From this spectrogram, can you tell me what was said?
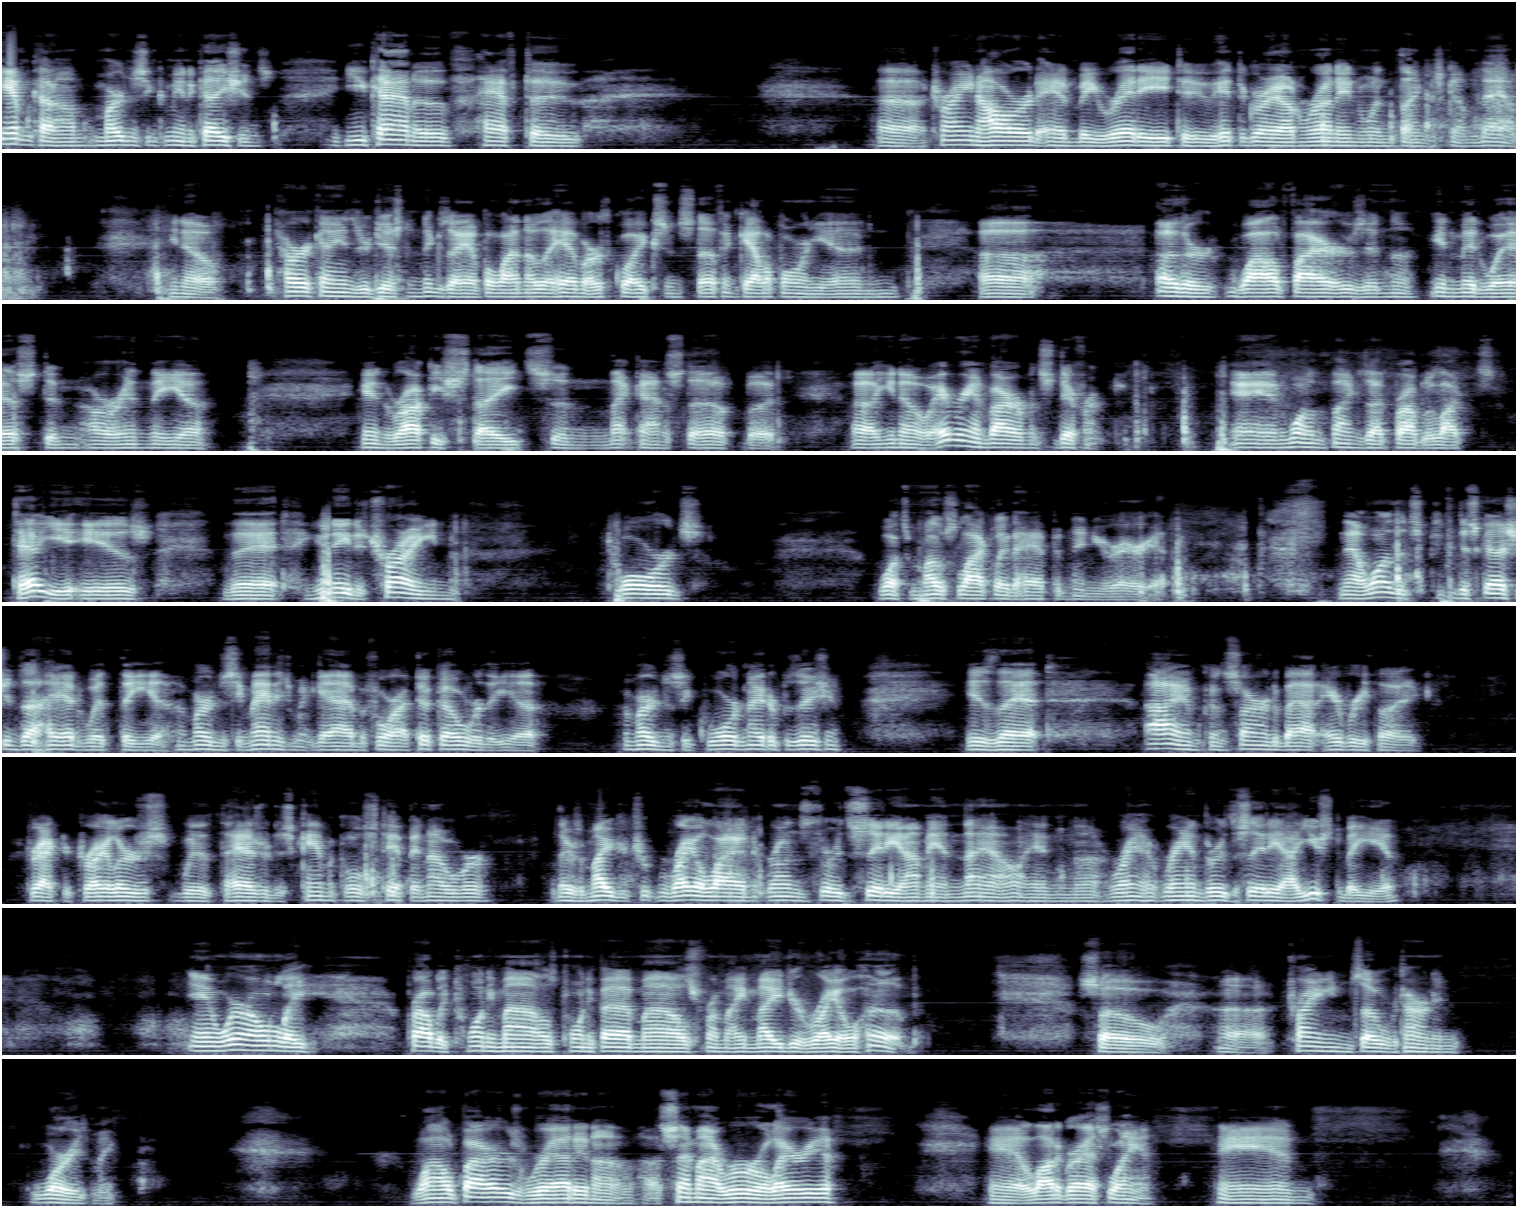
EMCOM, emergency communications, you kind of have to uh, train hard and be ready to hit the ground running when things come down. You know, hurricanes are just an example. I know they have earthquakes and stuff in California and uh, other wildfires in the in Midwest and are in the uh, in the Rocky states and that kind of stuff. But uh, you know, every environment's different. And one of the things I'd probably like to tell you is that you need to train towards what's most likely to happen in your area. Now, one of the discussions I had with the uh, emergency management guy before I took over the uh, emergency coordinator position is that I am concerned about everything. Tractor trailers with hazardous chemicals tipping over. There's a major tr- rail line that runs through the city I'm in now and uh, ran, ran through the city I used to be in. And we're only probably 20 miles, 25 miles from a major rail hub. So, uh, trains overturning worries me. Wildfires, we're out in a, a semi rural area and a lot of grassland. And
